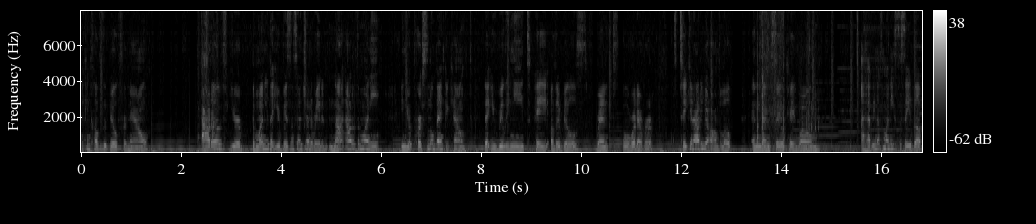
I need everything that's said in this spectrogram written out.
I can cover the bill for now out of your the money that your business has generated, not out of the money in your personal bank account that you really need to pay other bills, rent or whatever. Take it out of your envelope and then say, okay, well, I have enough money to save up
